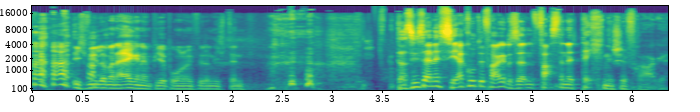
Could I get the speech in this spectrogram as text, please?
ich will ja meinen eigenen Bierbrunnen, ich will ja nicht den. Das ist eine sehr gute Frage, das ist fast eine technische Frage.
